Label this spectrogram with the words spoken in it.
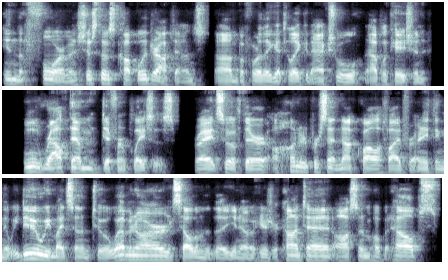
in the form, it's just those couple of drop downs um, before they get to like an actual application, we'll route them different places, right? So if they're 100% not qualified for anything that we do, we might send them to a webinar, tell them the, you know, here's your content, awesome, hope it helps,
